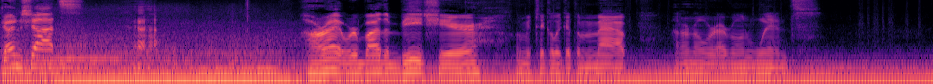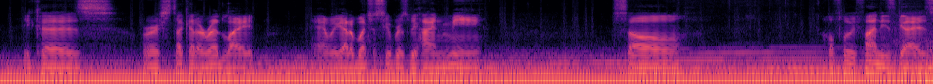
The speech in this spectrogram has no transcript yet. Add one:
Gunshots. By the beach here. Let me take a look at the map. I don't know where everyone went because we're stuck at a red light and we got a bunch of Supras behind me. So hopefully we find these guys.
